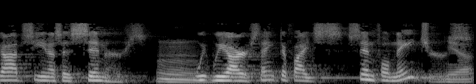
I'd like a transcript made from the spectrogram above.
God seeing us as sinners. Mm. We, we are sanctified sinful natures. Yeah,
